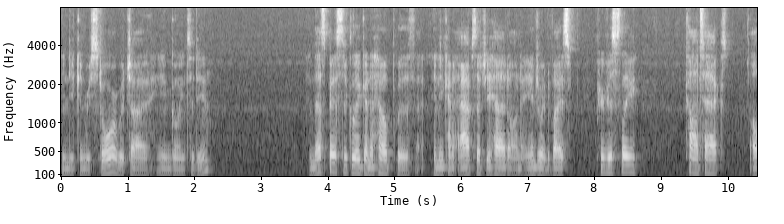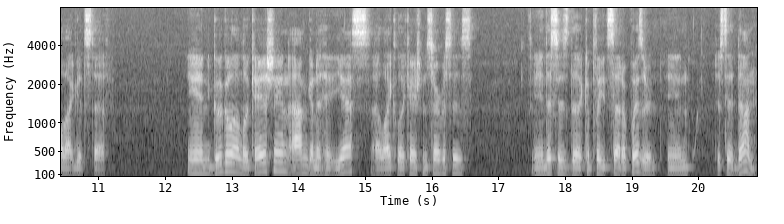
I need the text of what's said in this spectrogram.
And you can restore, which I am going to do. And that's basically going to help with any kind of apps that you had on an Android device previously, contacts, all that good stuff. In Google and location, I'm going to hit yes. I like location services. And this is the complete setup wizard and just hit done.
